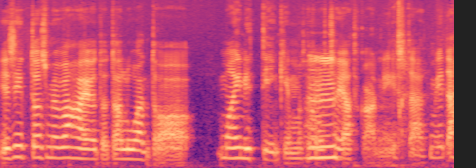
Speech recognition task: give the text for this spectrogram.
Ja sitten tuossa me vähän jo tuota luontoa mainittiinkin, mutta mm. haluatko jatkaa niistä, että mitä?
